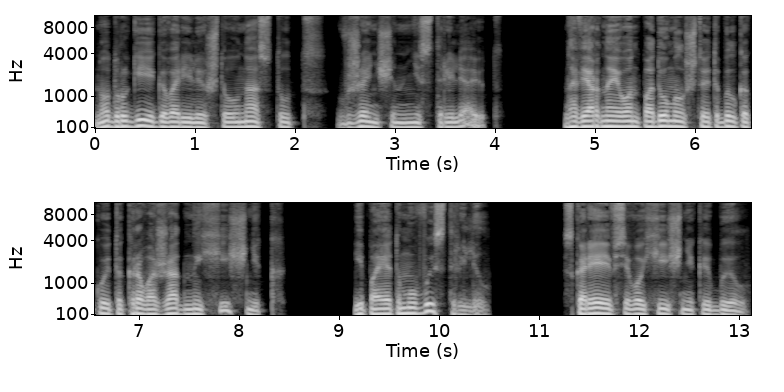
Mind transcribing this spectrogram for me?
Но другие говорили, что у нас тут в женщин не стреляют. Наверное, он подумал, что это был какой-то кровожадный хищник, и поэтому выстрелил. Скорее всего, хищник и был.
